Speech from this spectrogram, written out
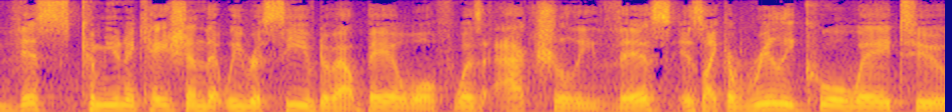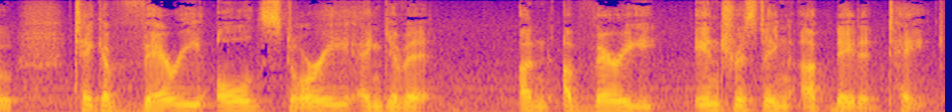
this communication that we received about Beowulf was actually this is like a really cool way to take a very old story and give it an, a very interesting updated take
